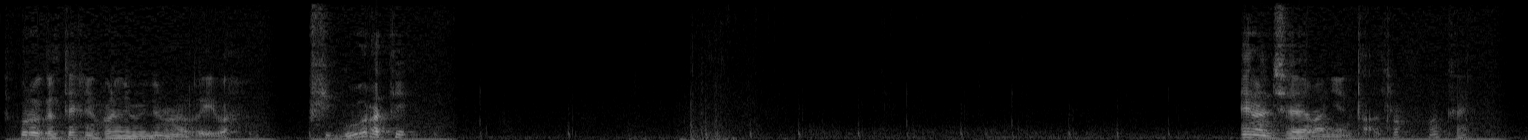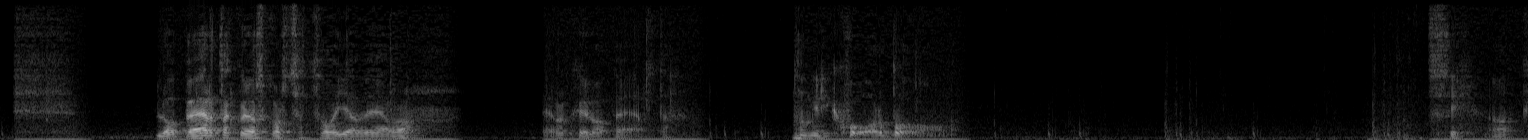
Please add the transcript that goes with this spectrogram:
Sicuro che il tecnico nel video non arriva. Figurati. E non c'era nient'altro. Ok. L'ho aperta quella scorciatoia, vero? Vero che l'ho aperta. Non mi ricordo. Sì, ok.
